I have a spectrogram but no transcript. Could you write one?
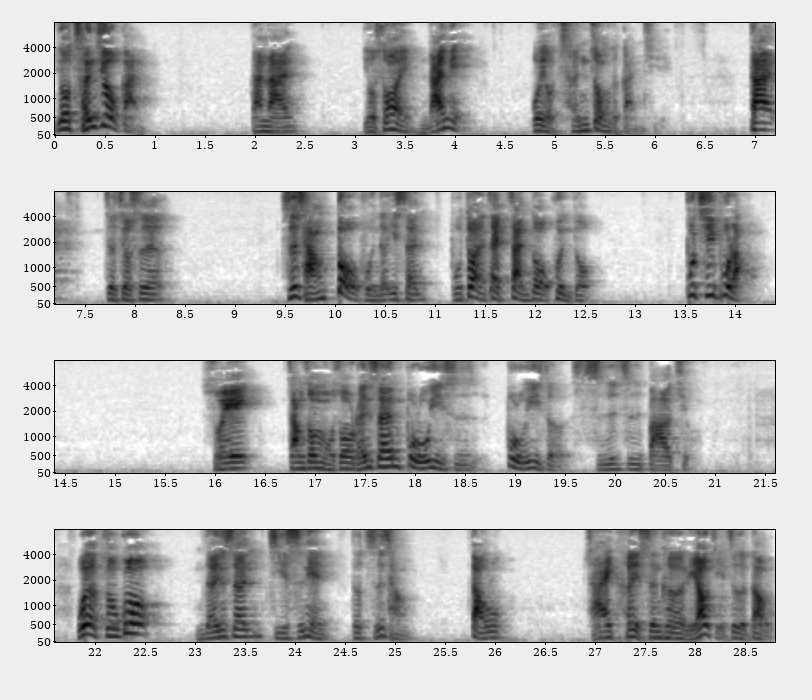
有成就感，当然有时候也难免会有沉重的感觉。但这就是职场斗魂的一生，不断在战斗奋斗，不屈不挠。所以张忠谋说：“人生不如意时，不如意者十之八九。我有走过人生几十年的职场道路，才可以深刻了解这个道理。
